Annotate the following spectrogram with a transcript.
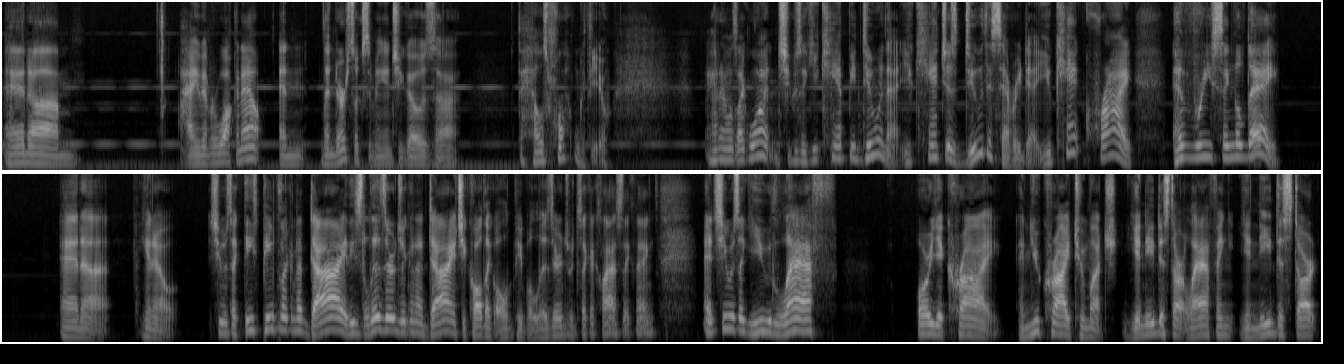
And um, I remember walking out and the nurse looks at me and she goes, uh, the hell's wrong with you? And I was like, What? And she was like, You can't be doing that. You can't just do this every day. You can't cry every single day. And, uh, you know, she was like, These people are going to die. These lizards are going to die. And she called like old people lizards, which is like a classic thing. And she was like, You laugh or you cry, and you cry too much. You need to start laughing. You need to start,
